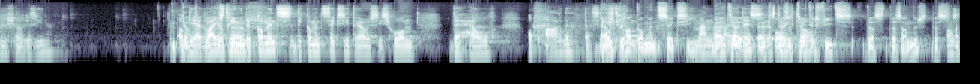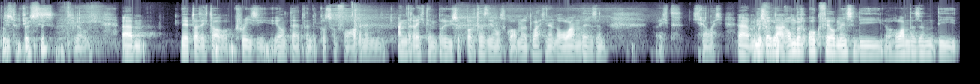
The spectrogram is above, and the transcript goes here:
niet veel gezien. hè. Op die livestream in daar de comments, die commentsectie trouwens, is gewoon de hel op aarde. Dat is Elke gewoon-. Man, man, buiten ja, is- buiten dat is toch onze Twitter-feeds, dat is, dat is anders. Dat is, Onze dat is het beste. Ehm, nee, het was echt wel crazy. De hele tijd van die Kosovaren en Anderlecht en Brugge supporters die ons kwamen uitlachen en Hollanders. En echt grillig. Eh maar dus daaronder ook veel mensen die Hollanders zijn, die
